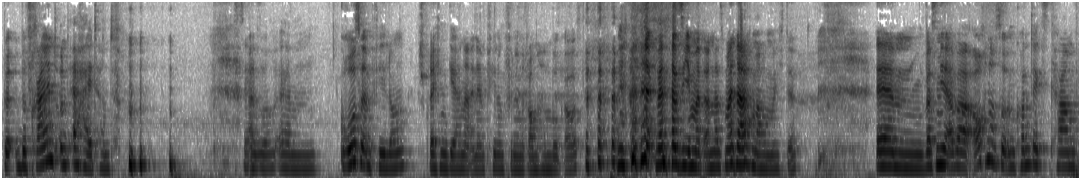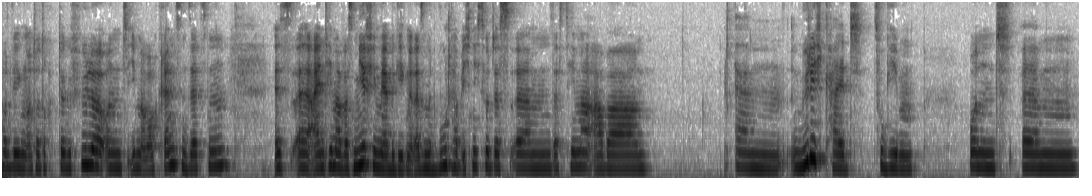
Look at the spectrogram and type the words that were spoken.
be befreiend und erheiternd. also ähm, große Empfehlung. Sprechen gerne eine Empfehlung für den Raum Hamburg aus, wenn, das jemand anders mal nachmachen möchte. Ähm, was mir aber auch noch so im Kontext kam, von wegen unterdrückte Gefühle und eben aber auch Grenzen setzen, ist äh, ein Thema, was mir viel mehr begegnet. Also mit Wut habe ich nicht so das, ähm, das Thema, aber ähm, Müdigkeit zugeben und ähm,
